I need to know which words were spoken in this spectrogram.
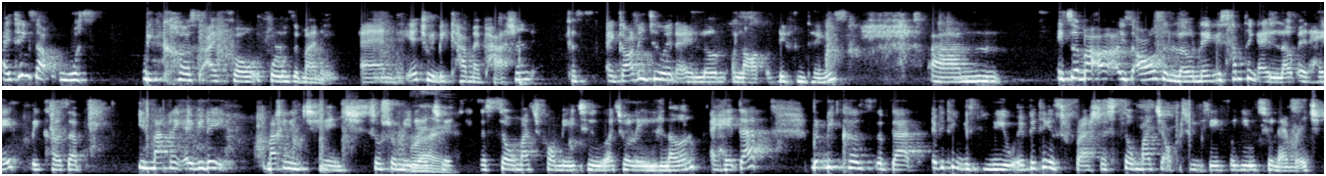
I think that was because I fo- follow the money, and it actually become my passion. Because I got into it, I learned a lot of different things. Um, it's about uh, it's also learning. It's something I love and hate because of in marketing every day marketing change social media Right. change. There's so much for me to actually learn. I hate that. But because of that everything is new. Everything is fresh. There's so much opportunity for you to leverage.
